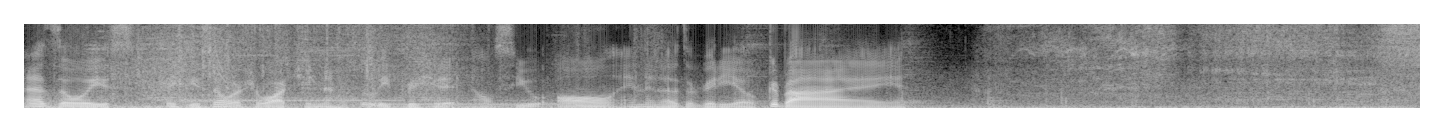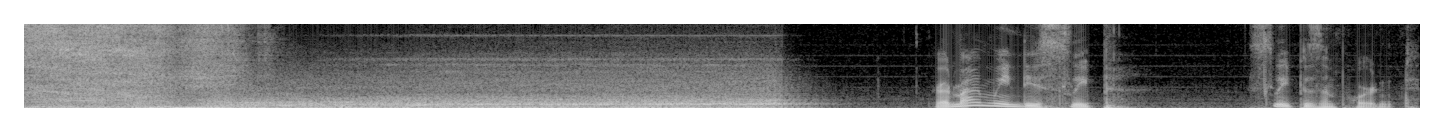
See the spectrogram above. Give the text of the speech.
As always, thank you so much for watching, I really appreciate it, I'll see you all in another video. Goodbye! Remind me to sleep. Sleep is important.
